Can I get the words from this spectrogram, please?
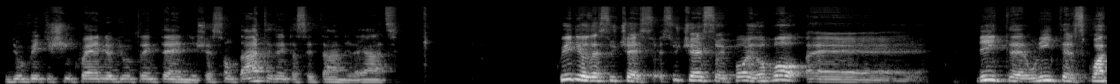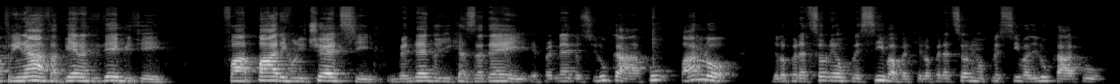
di un 25enne o di un 30enne, cioè sono tanti 37 anni, ragazzi. Quindi cosa è successo? È successo e poi dopo eh, l'Inter, un'Inter squattrinata, piena di debiti, fa pari con i Chelsea vendendogli Casadei e prendendosi Lukaku. Parlo dell'operazione complessiva, perché l'operazione complessiva di Lukaku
